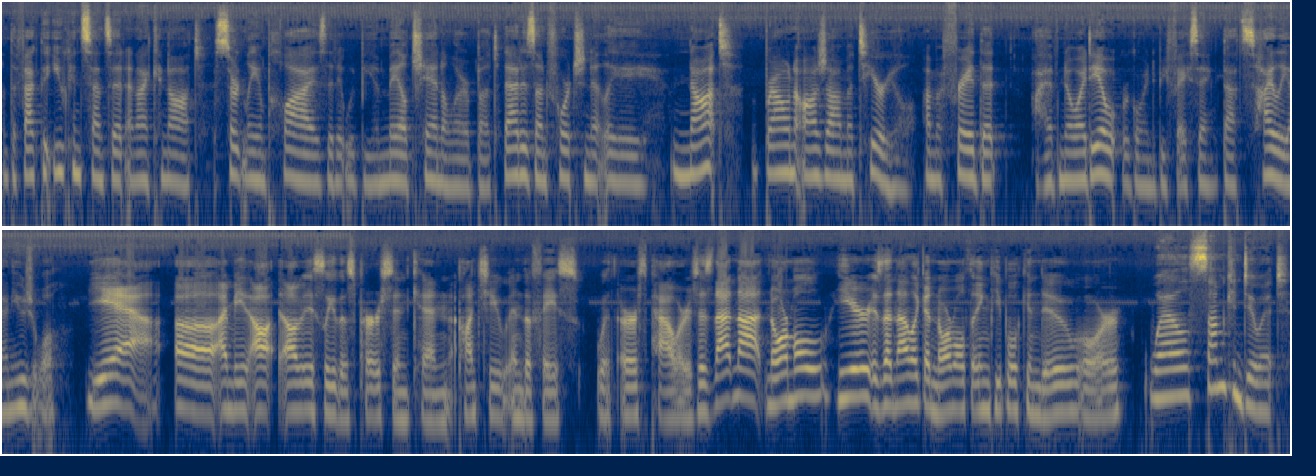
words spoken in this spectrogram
the fact that you can sense it and I cannot certainly implies that it would be a male channeler, but that is unfortunately not brown Ajah material. I'm afraid that I have no idea what we're going to be facing. That's highly unusual. Yeah. Uh, I mean, obviously, this person can punch you in the face with earth powers. Is that not normal here? Is that not like a normal thing people can do? Or Well, some can do it,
